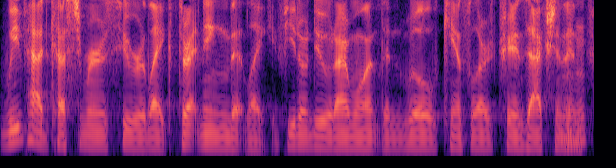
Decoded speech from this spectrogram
we've had customers who are like threatening that like if you don't do what I want, then we'll cancel our transaction and mm-hmm.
